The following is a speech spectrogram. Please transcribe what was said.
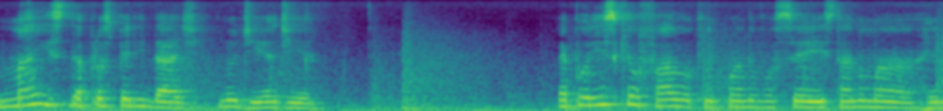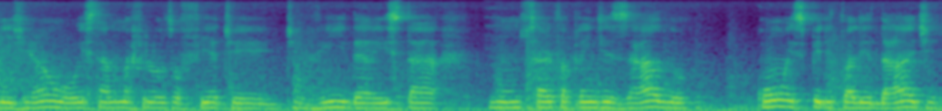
mais da prosperidade no dia a dia. É por isso que eu falo que quando você está numa religião ou está numa filosofia de, de vida está num certo aprendizado com a espiritualidade,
